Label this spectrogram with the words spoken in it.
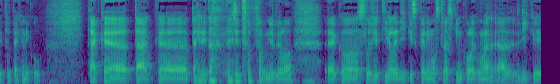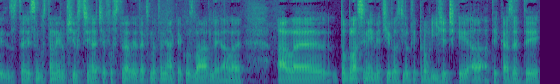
i tu techniku tak, eh, tak eh, tehdy, to, tehdy to pro mě bylo jako složitý, ale díky skvělým ostravským kolegům a díky, tehdy jsem dostal nejlepšího střihače v Ostravě, tak jsme to nějak jako zvládli, ale, ale to byl asi největší rozdíl, ty prohlížečky a, a ty kazety.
